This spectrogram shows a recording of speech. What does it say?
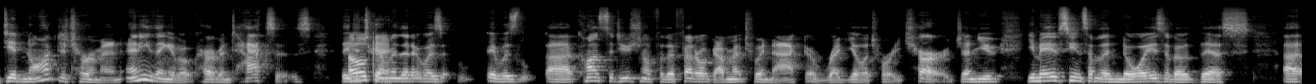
did not determine anything about carbon taxes. They determined okay. that it was it was uh, constitutional for the federal government to enact a regulatory charge. And you you may have seen some of the noise about this uh,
